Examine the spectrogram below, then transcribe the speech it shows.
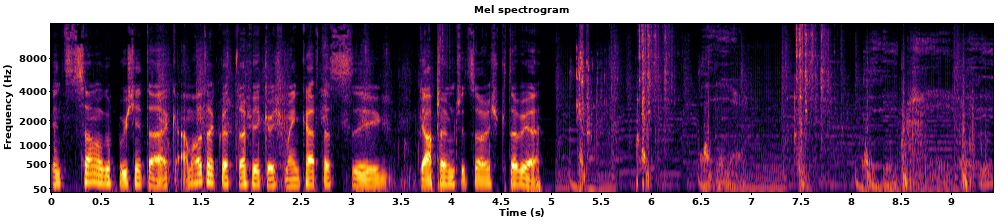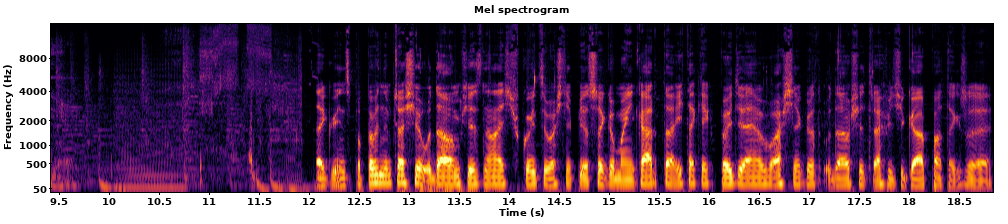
więc co mogło pójść nie tak? A może akurat trafię jakiegoś minecarta z y, gapem czy coś, kto wie. Tak więc po pewnym czasie udało mi się znaleźć w końcu właśnie pierwszego minecarta i tak jak powiedziałem właśnie akurat udało się trafić gapa, także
